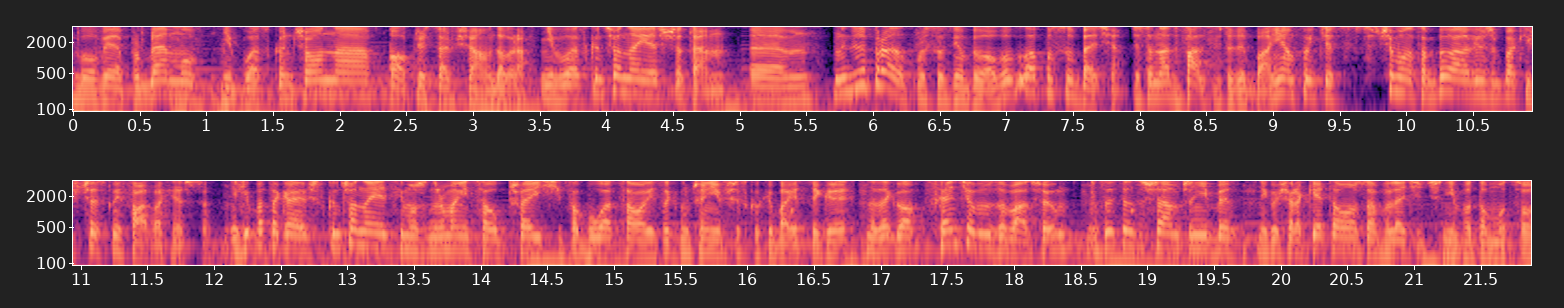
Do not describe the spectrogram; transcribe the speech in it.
było wiele problemów. Nie była skończona. O, Crystal Fisher, dobra. Nie była skończona jeszcze tam. Um, no dużo problemów po prostu z nią było, bo była po prostu w becie. Czy to nad Valve wtedy była. Nie mam pojęcia z czym ona tam była, ale wiem, że była w jakichś wczesnych fazach jeszcze. I chyba ta gra już skończona jest i może normalnie całą przejść i fabuła cała i zakończenie, wszystko chyba jest tej gry. Dlatego z chęcią bym zobaczył. Coś tam słyszałem, że niby jakąś rakietą można wylecieć, czy nie wiadomo co,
